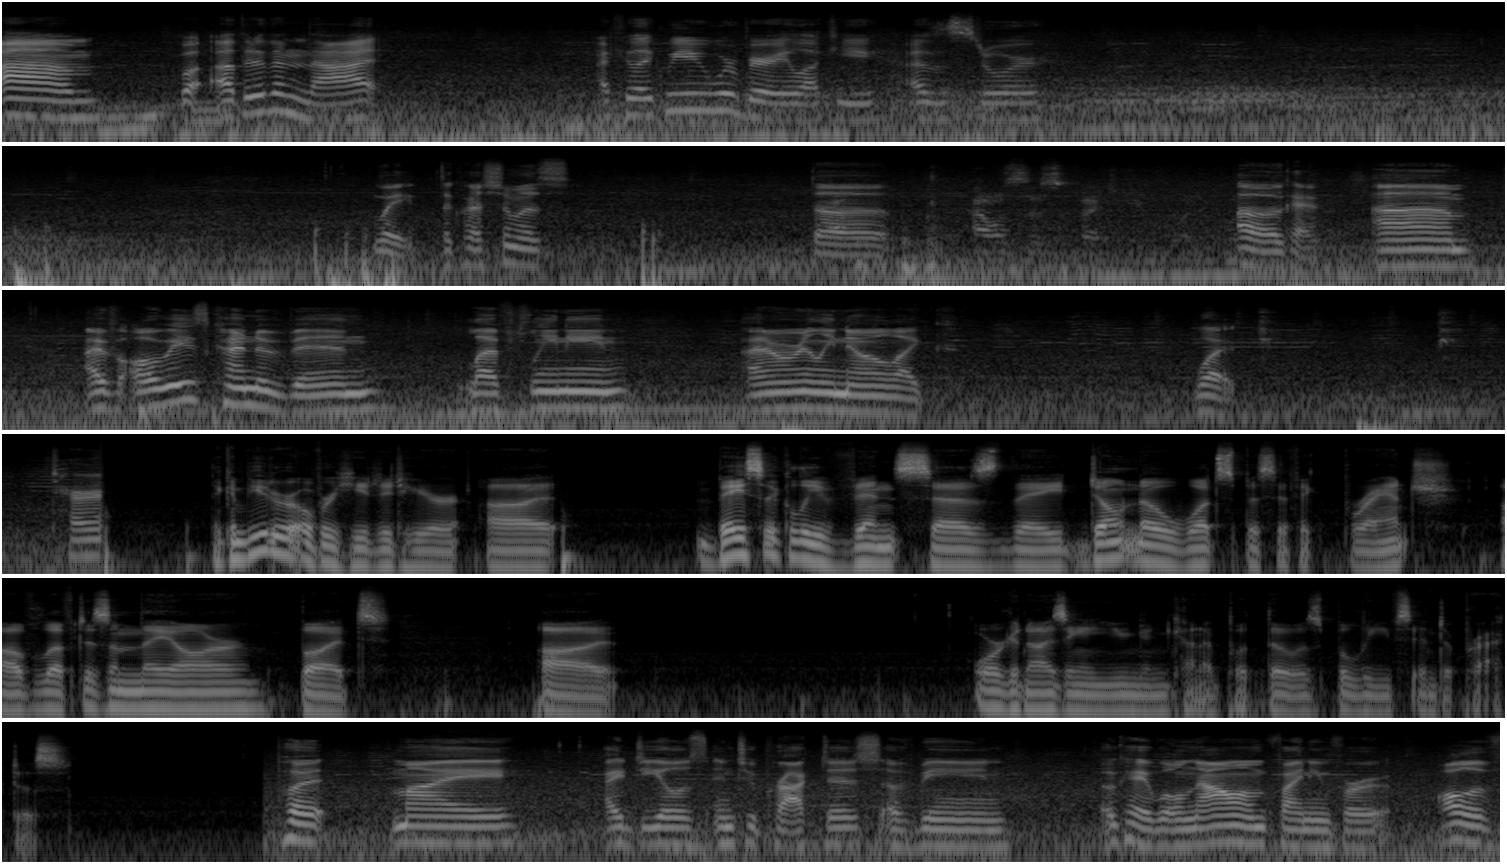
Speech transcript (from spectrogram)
Um, but other than that, I feel like we were very lucky as a store. Wait, the question was the. How has this affected you? Oh, okay. Um, I've always kind of been left leaning. I don't really know, like, what term. The computer overheated here. Uh, basically, Vince says they don't know what specific branch of leftism they are, but uh, organizing a union kind of put those beliefs into practice. put my ideals into practice of being okay well now i'm fighting for all of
